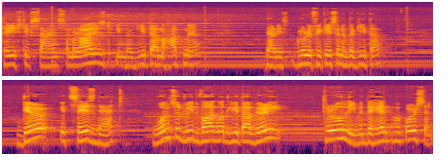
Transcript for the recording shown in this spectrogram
theistic science summarized in the Gita Mahatmya, that is, glorification of the Gita. There it says that one should read Bhagavad Gita very thoroughly with the help of a person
